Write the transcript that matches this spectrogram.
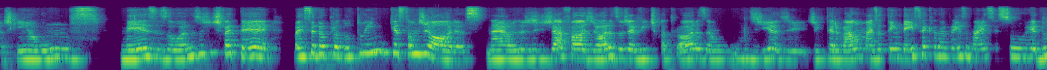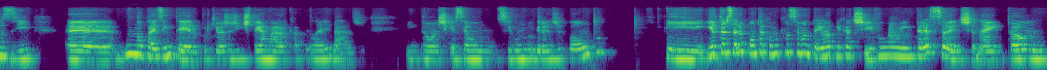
acho que em alguns meses ou anos, a gente vai ter, vai receber o produto em questão de horas, né? A gente já fala de horas, hoje é 24 horas, é um, um dia de, de, intervalo, mas a tendência é cada vez mais isso reduzir é, no país inteiro, porque hoje a gente tem a maior capilaridade. Então, acho que esse é um segundo grande ponto. E, e o terceiro ponto é como que você mantém um aplicativo interessante, né? Então,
